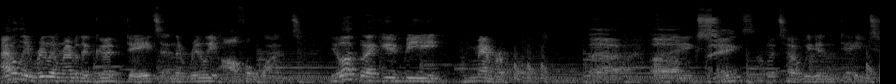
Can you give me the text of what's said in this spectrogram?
I only really remember the good dates and the really awful ones. You look like you'd be memorable. Uh, um, Thanks. thanks. I'm gonna tell we didn't date.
